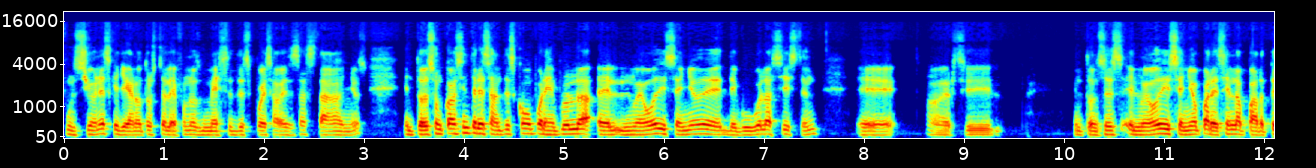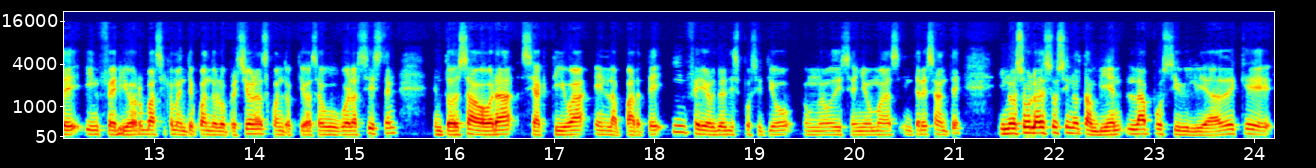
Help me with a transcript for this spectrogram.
funciones que llegan a otros teléfonos meses después, a veces hasta años. Entonces son cosas interesantes como por ejemplo el nuevo diseño de, Google Assistant. Eh, a ver si entonces, el nuevo diseño aparece en la parte inferior, básicamente cuando lo presionas, cuando activas a Google Assistant. Entonces, ahora se activa en la parte inferior del dispositivo un nuevo diseño más interesante. Y no solo eso, sino también la posibilidad de que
